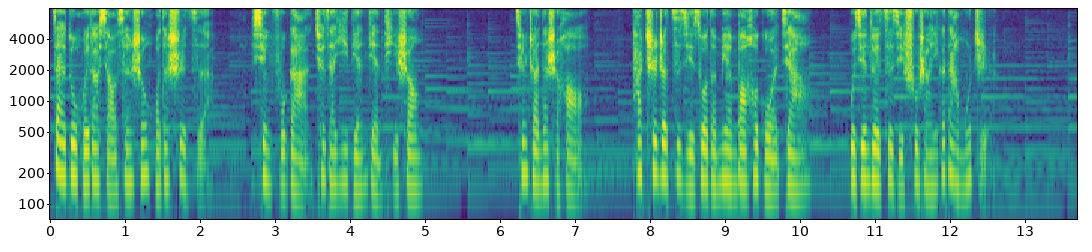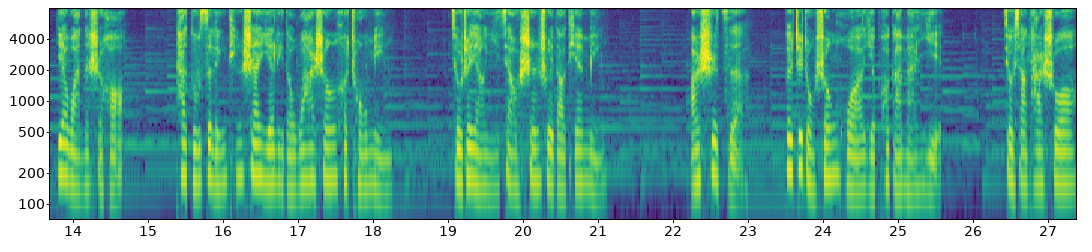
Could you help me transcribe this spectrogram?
再度回到小森生活的世子，幸福感却在一点点提升。清晨的时候。他吃着自己做的面包和果酱，不禁对自己竖上一个大拇指。夜晚的时候，他独自聆听山野里的蛙声和虫鸣，就这样一觉深睡到天明。而世子对这种生活也颇感满意，就像他说：“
